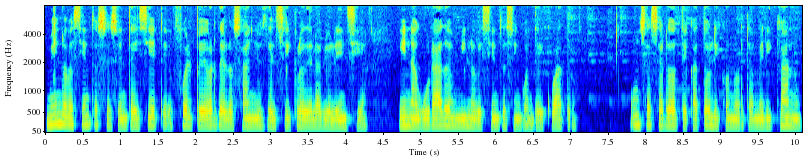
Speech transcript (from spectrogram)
1967 fue el peor de los años del ciclo de la violencia, inaugurado en 1954. Un sacerdote católico norteamericano,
